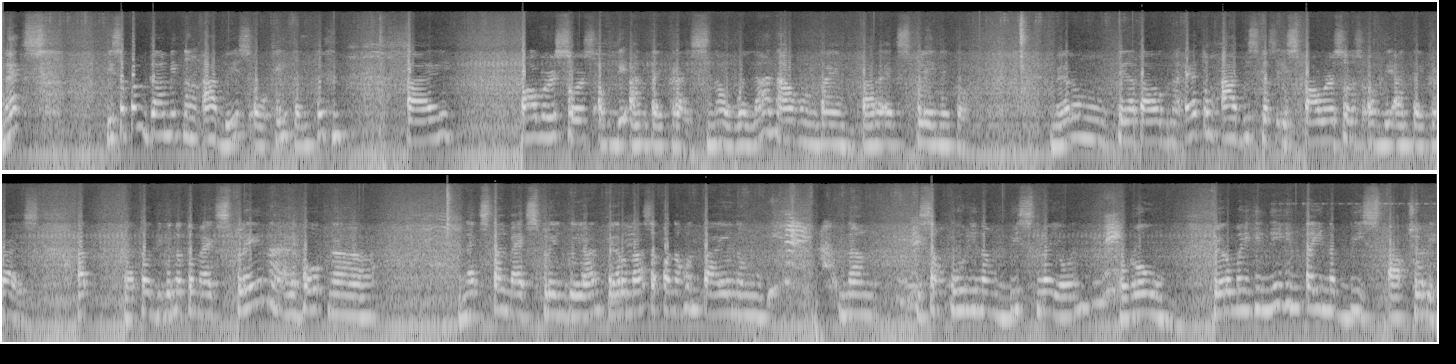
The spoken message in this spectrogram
Next, isa pang gamit ng abyss, okay, tenten, ay power source of the Antichrist. Now, wala na akong time para explain ito. Merong tinatawag na etong abyss kasi is power source of the Antichrist. At eto, di ko na to ma-explain. I hope na next time ma-explain ko yan. Pero nasa panahon tayo ng, ng isang uri ng beast ngayon, Rome. Pero may hinihintay na beast actually.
